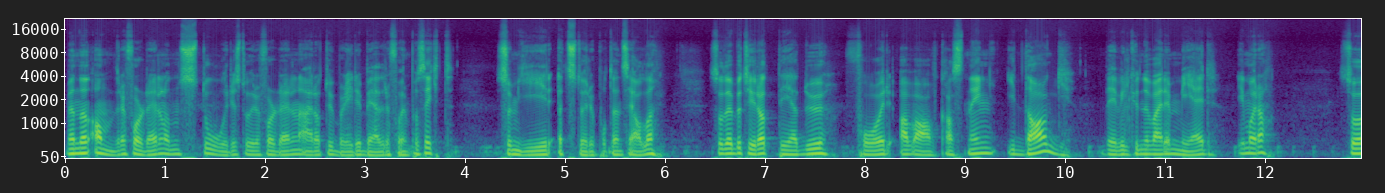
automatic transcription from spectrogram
Men den andre fordelen, og den store, store fordelen, er at du blir i bedre form på sikt, som gir et større potensial. Så det betyr at det du får av avkastning i dag, det vil kunne være mer i morgen. Så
